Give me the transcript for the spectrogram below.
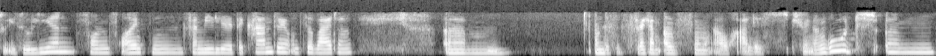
zu isolieren von Freunden, Familie, Bekannte und so weiter. Ähm, und das ist vielleicht am Anfang auch alles schön und gut. Ähm,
